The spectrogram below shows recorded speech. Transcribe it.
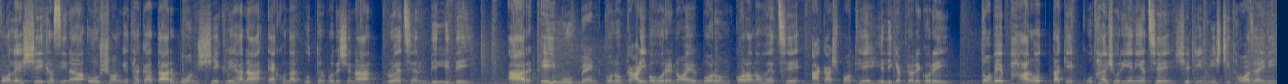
ফলে শেখ হাসিনা ও সঙ্গে থাকা তার বোন শেখ রেহানা এখন আর উত্তরপ্রদেশে না, রয়েছেন দিল্লিতেই। আর এই মুভমেন্ট কোনো গাড়ি বহরে নয়, বরং করানো হয়েছে আকাশপথে হেলিকপ্টারে করেই। তবে ভারত তাকে কোথায় সরিয়ে নিয়েছে সেটি নিশ্চিত হওয়া যায়নি।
